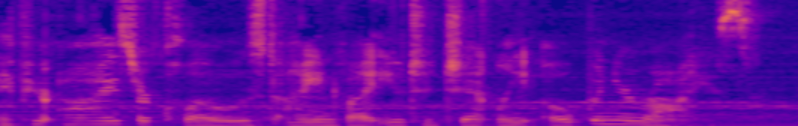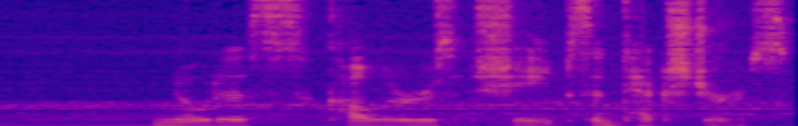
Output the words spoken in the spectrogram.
If your eyes are closed, I invite you to gently open your eyes. Notice colors, shapes, and textures.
